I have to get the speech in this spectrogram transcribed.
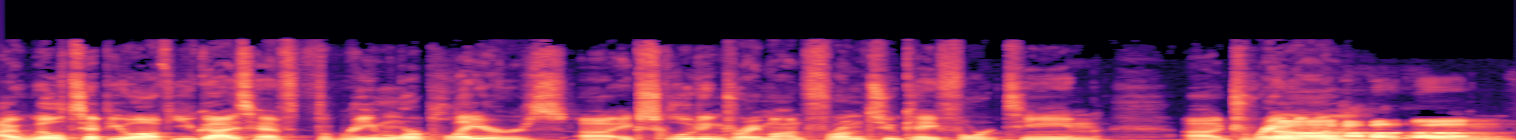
I will tip you off. You guys have three more players, uh, excluding Draymond, from 2K14. Uh, Uh, Draymond. how about um?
